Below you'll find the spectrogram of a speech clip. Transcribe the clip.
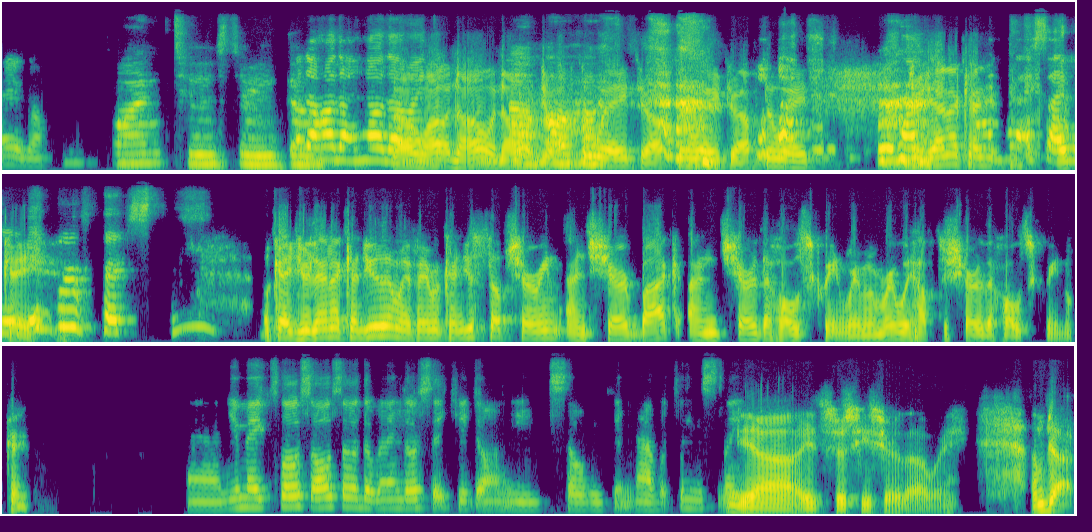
There you go. One, two, three, go. Hold on, hold on, hold on. No, well, no, no, Oh, you have to oh, oh. wait, you have to wait, you have. Juliana, can Yes, I will okay. first. Okay, Juliana, can you do me a favor? Can you stop sharing and share back and share the whole screen? Remember, we have to share the whole screen, okay? And you may close also the windows that you don't need, so we can have a clean slate. Yeah, it's just easier that way. I'm just,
